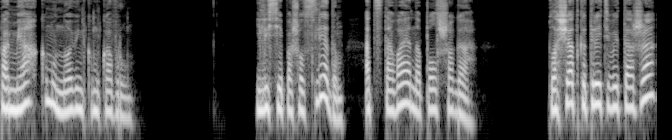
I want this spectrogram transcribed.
по мягкому новенькому ковру. Елисей пошел следом, отставая на полшага. Площадка третьего этажа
